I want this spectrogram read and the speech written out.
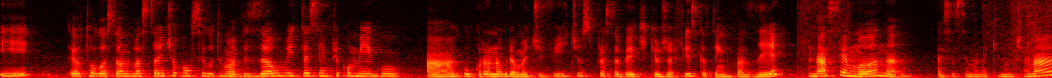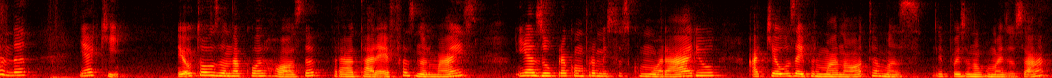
E eu tô gostando bastante, eu consigo ter uma visão e ter sempre comigo a, o cronograma de vídeos para saber o que, que eu já fiz, que eu tenho que fazer. Na semana, essa semana aqui não tinha nada, e aqui, eu tô usando a cor rosa para tarefas normais e azul para compromissos com horário. Aqui eu usei para uma nota, mas depois eu não vou mais usar.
